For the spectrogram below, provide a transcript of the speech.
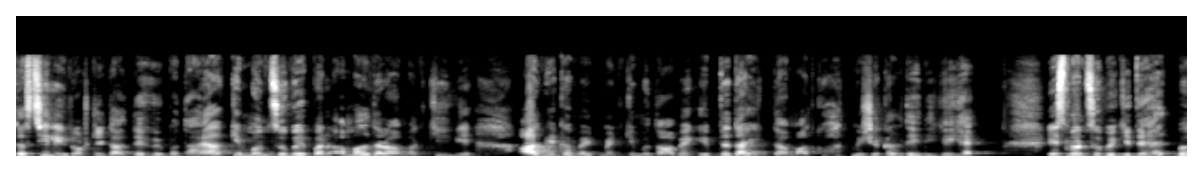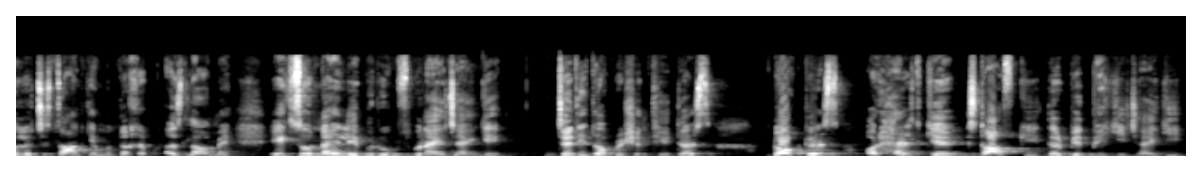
तफसीली रोशनी डालते हुए बताया कि मनसूबे पर अमल दरामद के लिए आलमी कमिटमेंट के मुताबिक इब्तदाई इकदाम को हतमी शक्ल दे दी गई है। इस मनसूबे के तहत बलूचिस्तान के मंतखब अजला में एक सौ नए लेबर रूम्स बनाए जाएँगे। जदीद ऑपरेशन थिएटर्स डॉक्टर्स और हेल्थ केयर स्टाफ की तरबियत भी की जाएगी।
